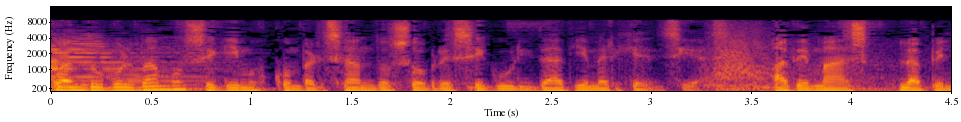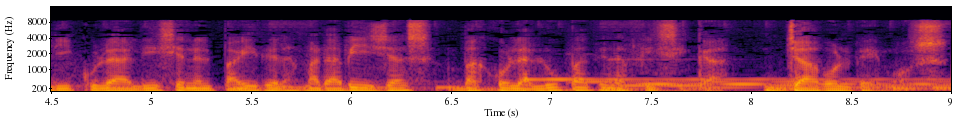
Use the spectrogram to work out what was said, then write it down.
Cuando volvamos seguimos conversando sobre seguridad y emergencias. Además, la película Alicia en el País de las Maravillas bajo la lupa de la física. Ya volvemos.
